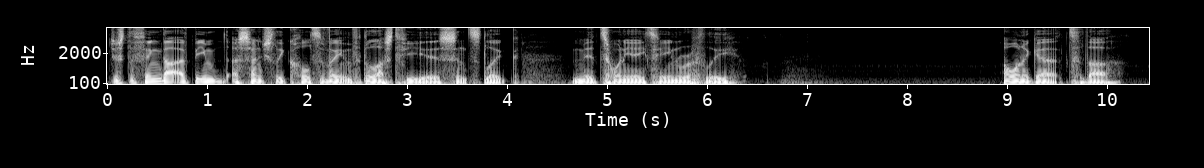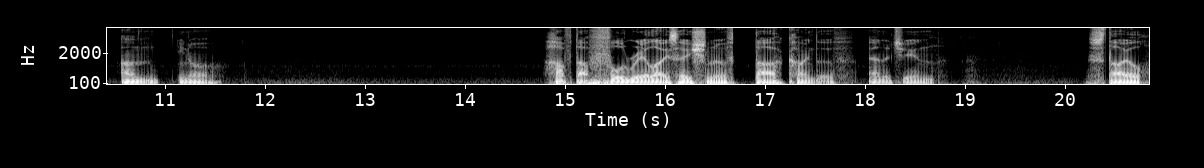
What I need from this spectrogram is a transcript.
just the thing that I've been essentially cultivating for the last few years since like mid 2018 roughly. I want to get to that and you know have that full realization of that kind of energy and style.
